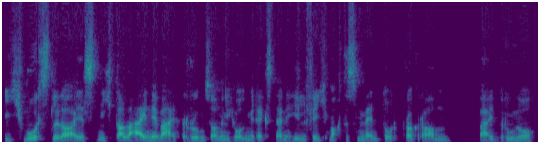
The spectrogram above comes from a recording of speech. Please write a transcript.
ich wurstle da jetzt nicht alleine weiter rum, sondern ich hole mir externe Hilfe, ich mache das Mentorprogramm bei Bruno.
